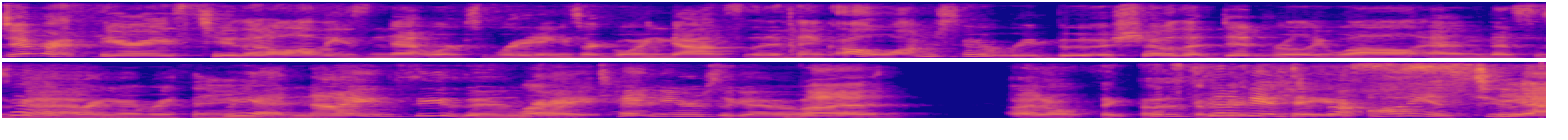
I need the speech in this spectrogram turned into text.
different theories too that a lot of these networks ratings are going down, so they think, oh, I'm just going to reboot a show that did really well, and this is going to bring everything. we had nine seasons like Right. ten years ago. but I don't think that's. But it's going to be a the different audience too, Yeah,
